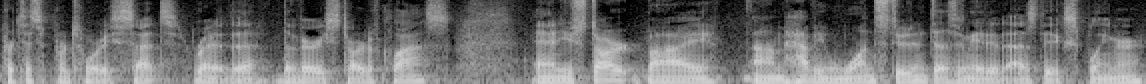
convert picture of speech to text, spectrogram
participatory set right at the, the very start of class. And you start by um, having one student designated as the explainer,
